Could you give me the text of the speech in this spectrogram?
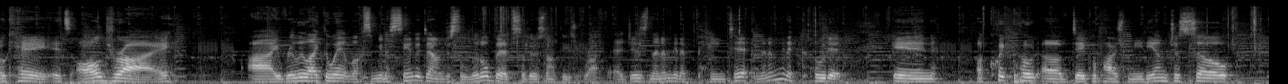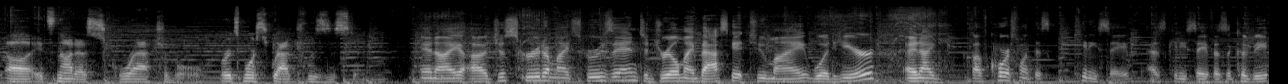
Okay, it's all dry. I really like the way it looks. I'm gonna sand it down just a little bit so there's not these rough edges, and then I'm gonna paint it, and then I'm gonna coat it in a quick coat of decoupage medium, just so uh, it's not as scratchable, or it's more scratch resistant. And I uh, just screwed up my screws in to drill my basket to my wood here. And I, of course, want this kitty safe, as kitty safe as it could be.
